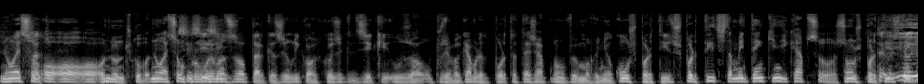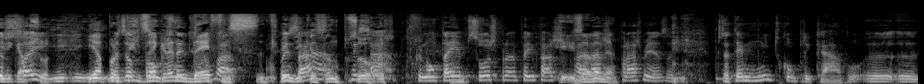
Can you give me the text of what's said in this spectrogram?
Não é só, Portanto, oh, oh, oh, Nuno, desculpa, não é só um Sim, sim, problema sim. dos autarcas. Eu li qualquer coisa que dizia que, os, por exemplo, a Câmara de Porto até já promoveu uma reunião com os partidos. Os partidos também têm que indicar pessoas. São os partidos que têm que indicar sei, pessoas. e- E, há partidos em grande déficit de Pois há, indicação de pois há, pessoas. porque não têm pessoas para, para ir para as, para, as, para as mesas. Portanto, é muito complicado. eh, eh,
